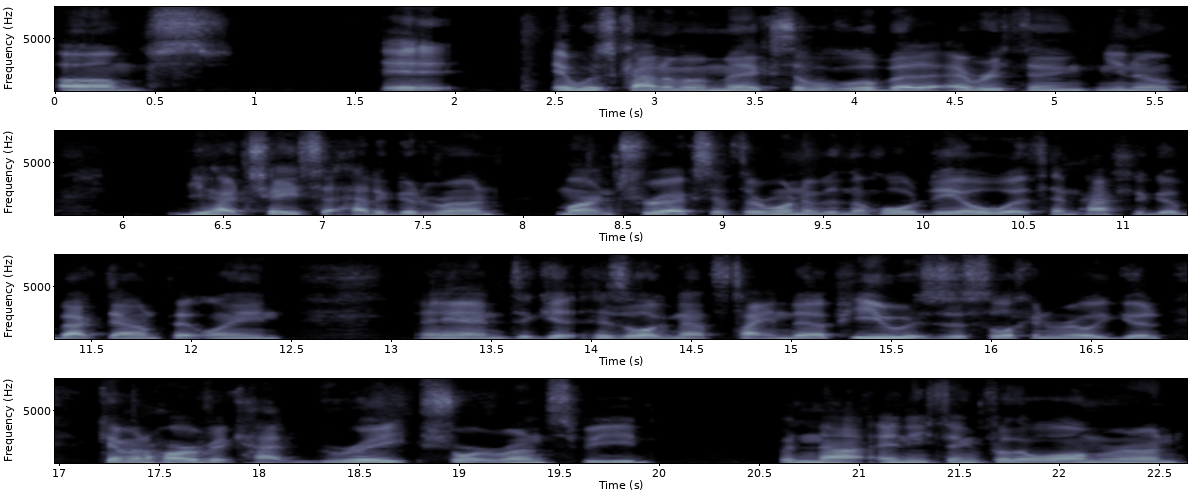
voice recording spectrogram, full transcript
Um it it was kind of a mix of a little bit of everything. You know, you had Chase that had a good run. Martin Truex, if there wouldn't have been the whole deal with him having to go back down pit lane and to get his lug nuts tightened up. He was just looking really good. Kevin Harvick had great short run speed, but not anything for the long run.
